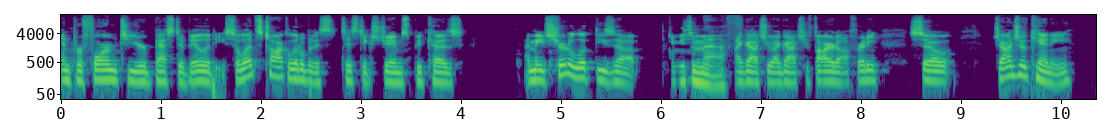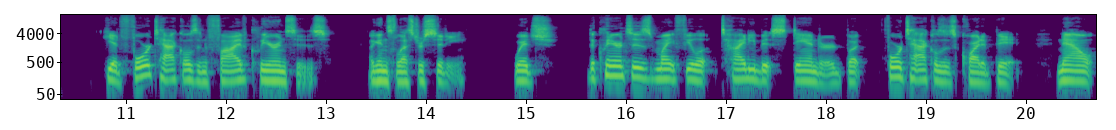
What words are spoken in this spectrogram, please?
and perform to your best ability. So let's talk a little bit of statistics, James, because I made sure to look these up. Give me some math. I got you. I got you. Fired off. Ready? So Jonjoe Kenny, he had four tackles and five clearances against Leicester City, which the clearances might feel a tiny bit standard, but four tackles is quite a bit. Now,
